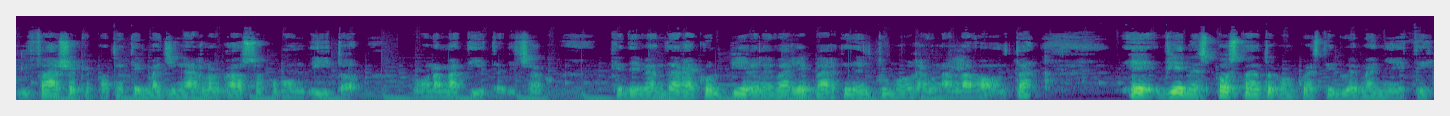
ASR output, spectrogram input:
il fascio che potete immaginarlo grosso come un dito, una matita diciamo, che deve andare a colpire le varie parti del tumore una alla volta e viene spostato con questi due magneti.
